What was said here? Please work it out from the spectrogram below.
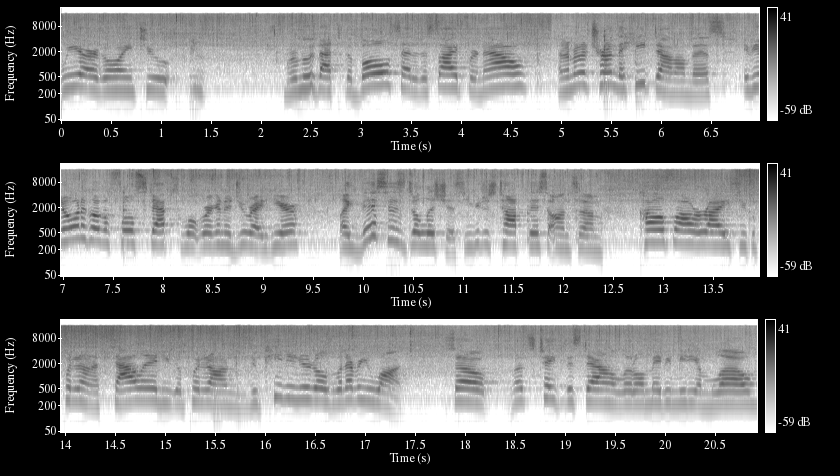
we are going to remove that to the bowl, set it aside for now. And I'm gonna turn the heat down on this. If you don't wanna go the full steps, what we're gonna do right here, like this is delicious. You could just top this on some cauliflower rice. You could put it on a salad. You could put it on zucchini noodles, whatever you want. So let's take this down a little, maybe medium low.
